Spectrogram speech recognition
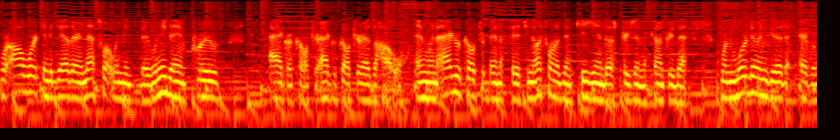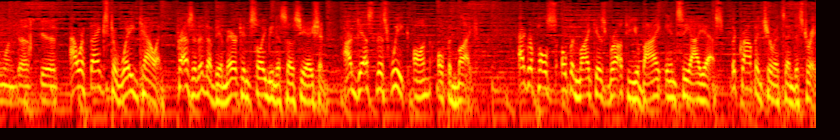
we're all working together and that's what we need to do. We need to improve agriculture, agriculture as a whole. And when agriculture benefits, you know, it's one of them key industries in the country that when we're doing good, everyone does good. Our thanks to Wade Cowan, President of the American Soybean Association, our guest this week on Open Mic. AgriPulse Open Mic is brought to you by NCIS, the crop insurance industry.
